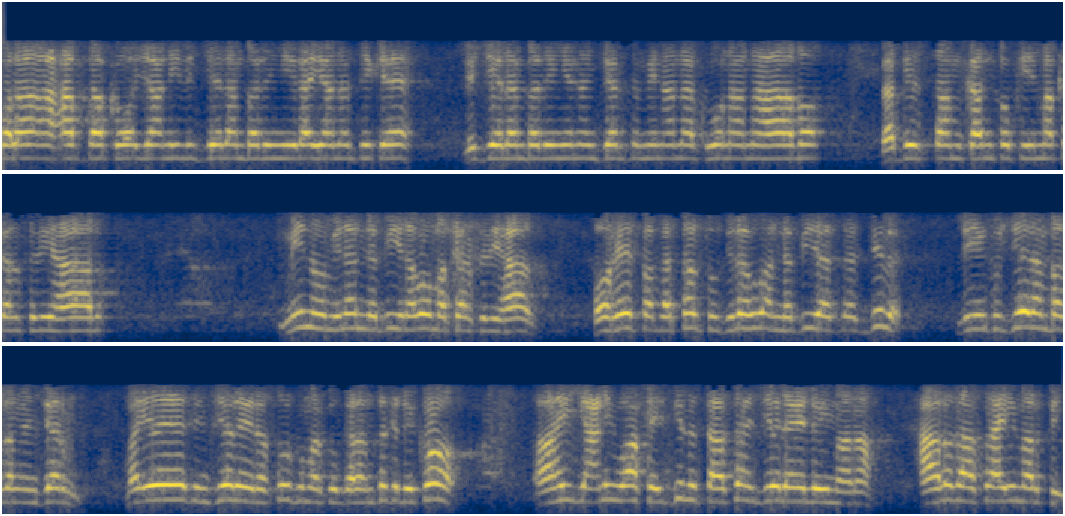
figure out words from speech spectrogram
walaa axabako yani lijeelan badin ilayanantike lijeelan badin anjarta min an akuna an ahaado kad istamkantuki makansidi haado minhu min annabiy nabo makansidi haado oo reed faqataltu dilahu annabiya dil. Liinku jeelan badan anjarn ma eed injeelay rasuulka marku galanta kadhiko ahi yani waa kay dil taasa anjeelay mana xaaladaas ahi marti.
